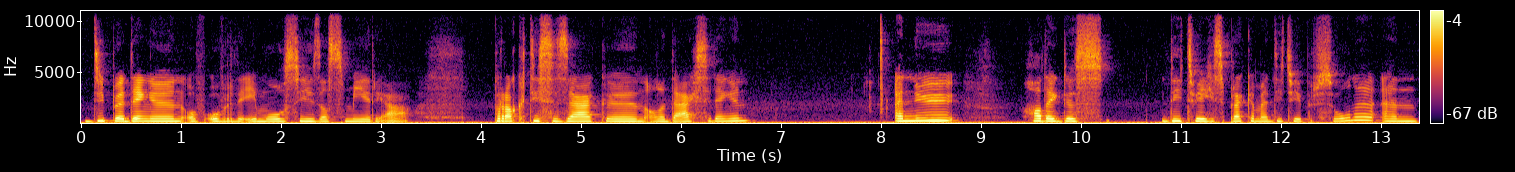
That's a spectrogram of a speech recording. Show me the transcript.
diepe dingen of over de emoties. Dat is meer ja, praktische zaken, alledaagse dingen. En nu had ik dus die twee gesprekken met die twee personen en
